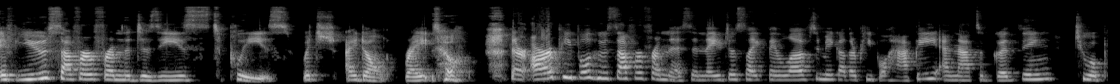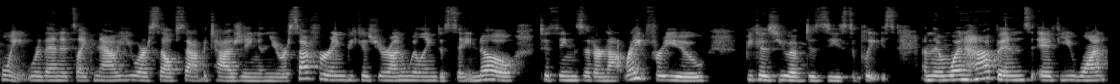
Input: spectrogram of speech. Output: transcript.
If you suffer from the disease to please, which I don't, right? So there are people who suffer from this and they just like, they love to make other people happy. And that's a good thing to a point where then it's like now you are self sabotaging and you are suffering because you're unwilling to say no to things that are not right for you because you have disease to please. And then what happens if you want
